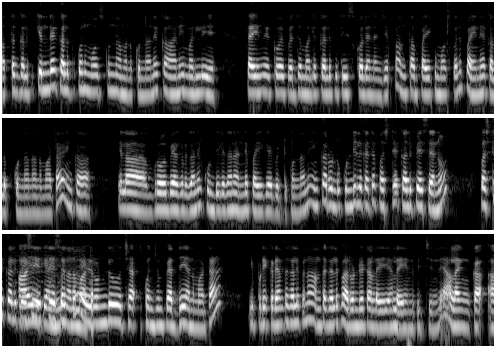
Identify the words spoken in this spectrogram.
మొత్తం కలిపి కిందే కలుపుకొని మోసుకుందాం అనుకున్నాను కానీ మళ్ళీ టైం ఎక్కువైపోద్ది మళ్ళీ కలిపి తీసుకోలేనని చెప్పి అంతా పైకి మోసుకొని పైనే కలుపుకున్నాను అనమాట ఇంకా ఇలా గ్రో బ్యాగులు కానీ కుండీలు కానీ అన్ని పైగా పెట్టుకున్నాను. ఇంకా రెండు కుండీలకైతే ఫస్టే కలిపేసాను ఫస్ట్ కలిపేసి ఎత్తేసాను అనమాట రెండు కొంచెం పెద్దవి అనమాట ఇప్పుడు ఇక్కడ ఎంత కలిపినా అంత కలిపి ఆ రెండిటల్లో వేయాలి అనిపించింది. అలా ఇంకా ఆ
